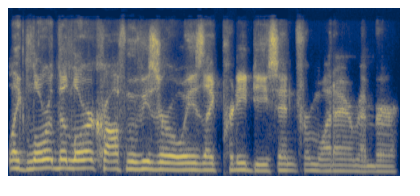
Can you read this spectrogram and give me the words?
Like Lara, the Lara Croft movies are always like pretty decent from what I remember.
